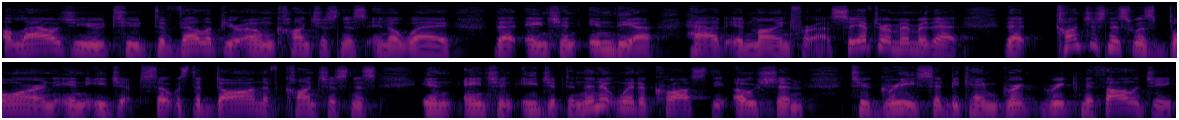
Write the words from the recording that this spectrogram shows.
allows you to develop your own consciousness in a way that ancient India had in mind for us. So you have to remember that that consciousness was born in Egypt. So it was the dawn of consciousness in ancient Egypt. And then it went across the ocean to Greece and became Greek, Greek mythology.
